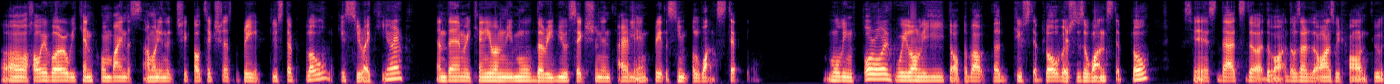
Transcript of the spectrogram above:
Uh, however, we can combine the summary and the checkout sections to create two-step flow, you see right here. And then we can even remove the review section entirely and create a simple one-step flow moving forward, we'll only talk about the two-step flow versus a one-step flow, since that's the, the one, those are the ones we found to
